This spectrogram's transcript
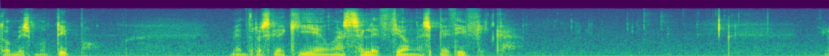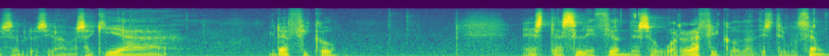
do mesmo tipo. Mentras que aquí é unha selección específica. Por exemplo, se vamos aquí a gráfico, esta selección de software gráfico da distribución,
